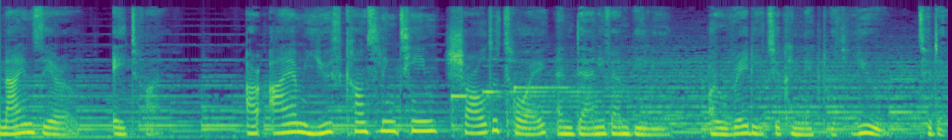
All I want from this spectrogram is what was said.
9085. Our I Am Youth Counseling team, Charles DeToy and Danny Vambili, are ready to connect with you today.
